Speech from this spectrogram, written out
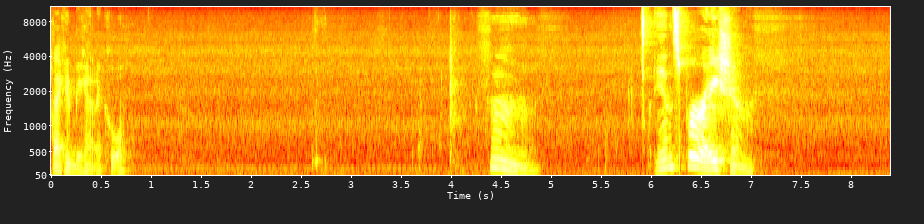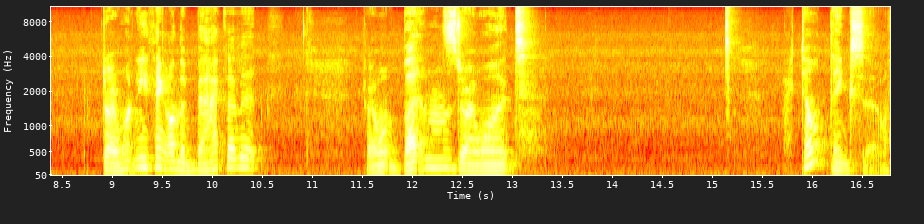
That could be kind of cool. Hmm. Inspiration. Do I want anything on the back of it? Do I want buttons? Do I want. I don't think so.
